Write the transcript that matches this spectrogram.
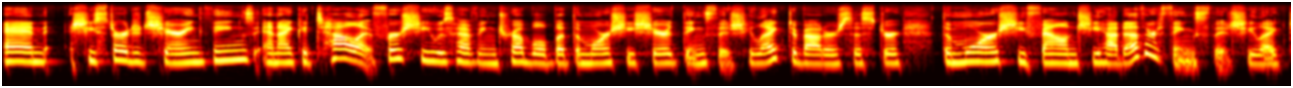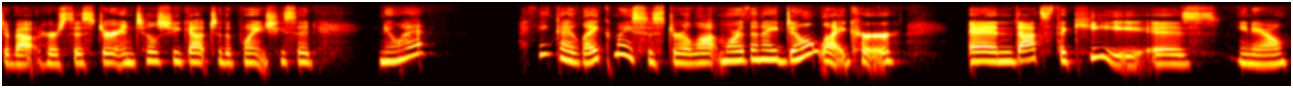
And she started sharing things, and I could tell at first she was having trouble, but the more she shared things that she liked about her sister, the more she found she had other things that she liked about her sister until she got to the point she said, You know what? I think I like my sister a lot more than I don't like her. And that's the key is, you know,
